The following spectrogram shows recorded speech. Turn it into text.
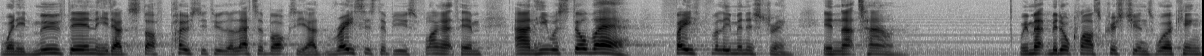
When he'd moved in, he'd had stuff posted through the letterbox, he had racist abuse flung at him, and he was still there, faithfully ministering in that town. We met middle class Christians working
